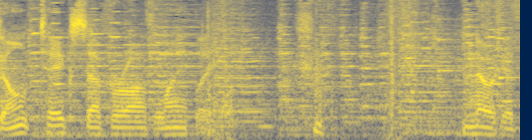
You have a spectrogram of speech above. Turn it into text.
Don't take Sephiroth lightly. Noted.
